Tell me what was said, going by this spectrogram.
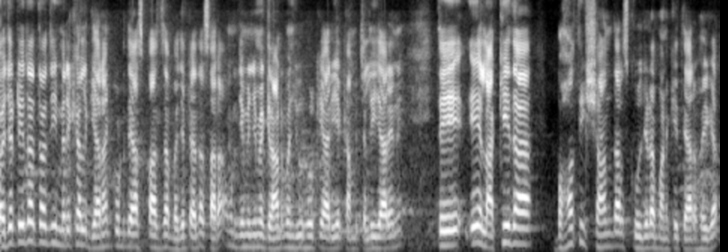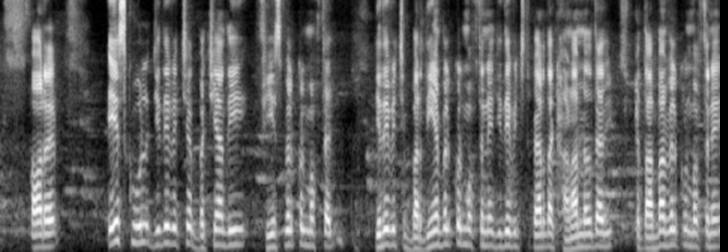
ਬਜਟ ਇਹਦਾ ਤਾਂ ਜੀ ਮੇਰੇ ਖਿਆਲ 11 ਕਰੋੜ ਦੇ ਆਸ-ਪਾਸ ਦਾ ਬਜਟ ਹੈ ਇਹਦਾ ਸਾਰਾ। ਹੁਣ ਜਿਵੇਂ ਜਿਵੇਂ ਗ੍ਰਾਂਟ ਮਨਜ਼ੂਰ ਹੋ ਕੇ ਆ ਰਹੀ ਹੈ ਕੰਮ ਚੱਲੀ ਜਾ ਰਹੇ ਨੇ। ਤੇ ਇਹ ਇਲਾਕੇ ਦਾ ਬਹੁਤ ਹੀ ਸ਼ਾਨਦਾਰ ਸਕੂਲ ਜਿਹੜਾ ਬਣ ਕੇ ਤਿਆਰ ਹੋਏਗਾ। ਔਰ ਇਹ ਸਕੂਲ ਜਿਹਦੇ ਵਿੱਚ ਬੱਚਿਆਂ ਦੀ ਫੀਸ ਬਿਲਕੁਲ ਮੁਫਤ ਹੈ ਜੀ। ਜਿਹਦੇ ਵਿੱਚ ਵਰਦੀਆਂ ਬਿਲਕੁਲ ਮੁਫਤ ਨੇ, ਜਿਹਦੇ ਵਿੱਚ ਦੁਪਹਿਰ ਦਾ ਖਾਣਾ ਮਿਲਦਾ ਜੀ। ਕਿਤਾਬਾਂ ਬਿਲਕੁਲ ਮੁਫਤ ਨੇ,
